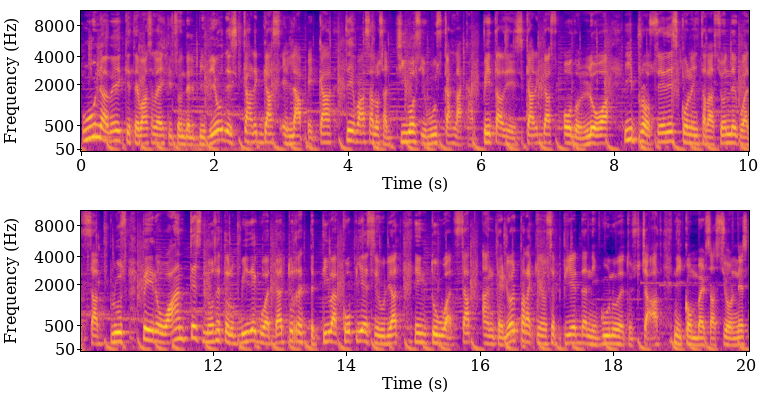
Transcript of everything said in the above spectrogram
Una vez que te vas a la descripción del video, descargas el APK, te vas a los archivos y buscas la carpeta de descargas o download y procedes con la instalación de WhatsApp Plus. Pero antes no se te olvide guardar tu respectiva copia de seguridad en tu WhatsApp anterior para que no se pierda ninguno de tus chats ni conversaciones.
